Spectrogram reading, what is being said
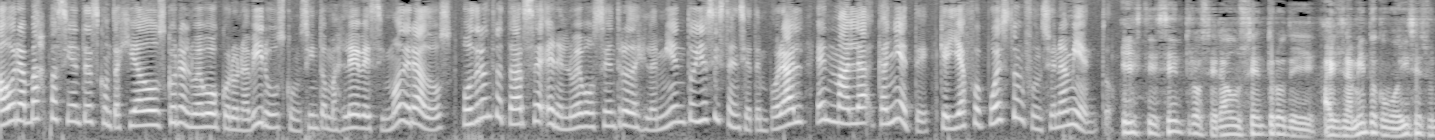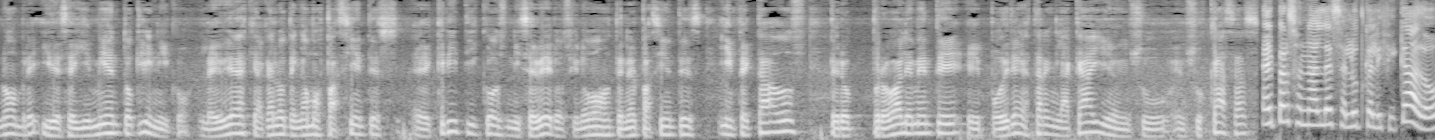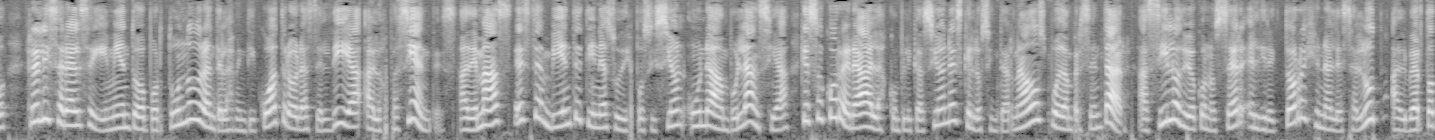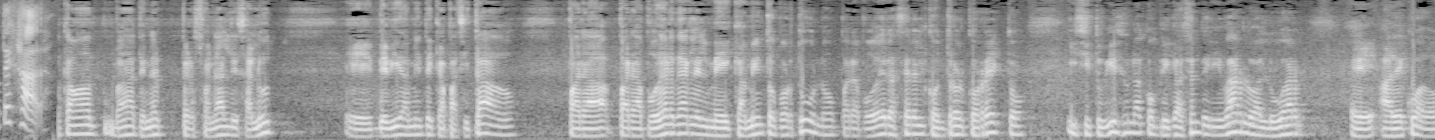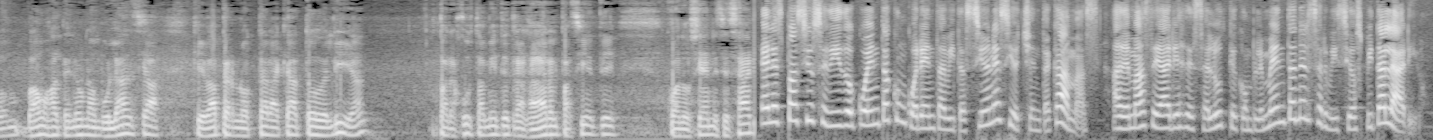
Ahora más pacientes contagiados con el nuevo coronavirus con síntomas leves y moderados podrán tratarse en el nuevo centro de aislamiento y asistencia temporal en Mala, Cañete, que ya fue puesto en funcionamiento. Este centro será un centro de aislamiento, como dice su nombre, y de seguimiento clínico. La idea es que acá no tengamos pacientes eh, críticos ni severos, sino vamos a tener pacientes infectados, pero probablemente eh, podrían estar en la calle o en, su, en sus casas. El personal de salud calificado realizará el seguimiento oportuno durante las 24 horas del día a los pacientes. Además, este ambiente tiene a su disposición una ambulancia que socorrerá a las complicaciones que los internados puedan presentar. Así lo dio a conocer el director regional de salud, Alberto Tejada. Acá van, a tener personal de salud eh, debidamente capacitado, para, para poder darle el medicamento oportuno, para poder hacer el control correcto y si tuviese una complicación derivarlo al lugar eh, adecuado. Vamos a tener una ambulancia que va a pernoctar acá todo el día para justamente trasladar al paciente cuando sea necesario. El espacio cedido cuenta con 40 habitaciones y 80 camas, además de áreas de salud que complementan el servicio hospitalario.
